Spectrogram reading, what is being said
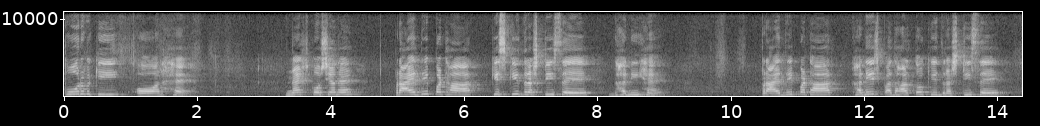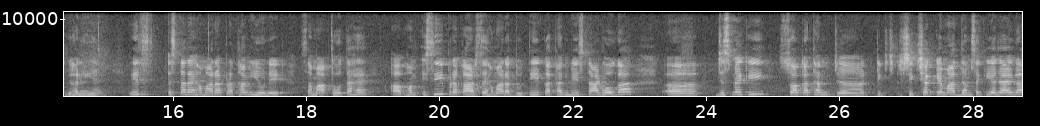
पूर्व की ओर है। नेक्स्ट क्वेश्चन है, प्रायद्वीप पठार किसकी दृष्टि से घनी है? प्रायद्वीप पठार खनिज पदार्थों की दृष्टि से घनी है। इस इस तरह हमारा प्रथम यूनिट समाप्त होता है। अब हम इसी प्रकार से हमारा द्वितीय कथन भी स्टार्ट होगा जिसमें कि स्वकथन शिक्षक के माध्यम से किया जाएगा।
